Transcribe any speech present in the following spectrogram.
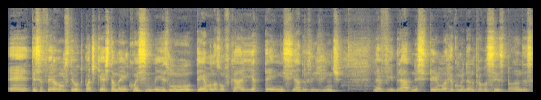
É, Terça-feira vamos ter outro podcast também com esse mesmo tema. Nós vamos ficar aí até iniciar 2020 né, vidrado nesse tema, recomendando para vocês bandas,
